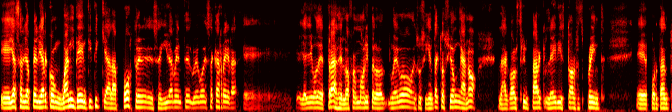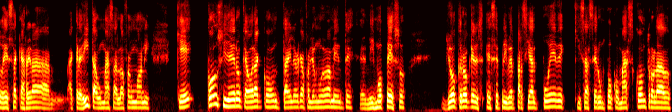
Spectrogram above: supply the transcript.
Ella salió a pelear con One Identity, que a la postre, seguidamente, luego de esa carrera, eh, ella llegó detrás de Love and Money, pero luego en su siguiente actuación ganó la Gulfstream Park Ladies Turf Sprint. Eh, por tanto, esa carrera acredita aún más a Love and Money, que considero que ahora con Tyler Gaffalion nuevamente, el mismo peso, yo creo que ese primer parcial puede quizás ser un poco más controlado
